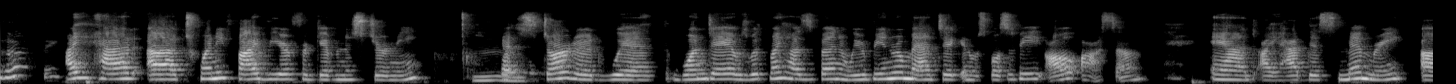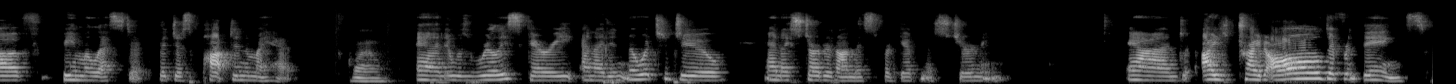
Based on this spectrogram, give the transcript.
Uh-huh, I had a 25 year forgiveness journey that Mm. started with one day I was with my husband and we were being romantic and it was supposed to be all awesome. And I had this memory of being molested that just popped into my head. Wow. And it was really scary and I didn't know what to do. And I started on this forgiveness journey. And I tried all different things.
